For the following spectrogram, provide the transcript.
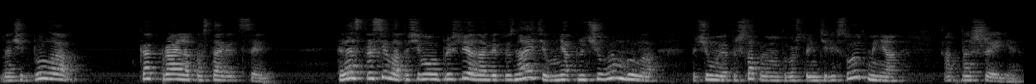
значит, было, как правильно поставить цель. Когда я спросила, а почему вы пришли, она говорит, вы знаете, у меня ключевым было – Почему я пришла, помимо того, что интересует меня отношения,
